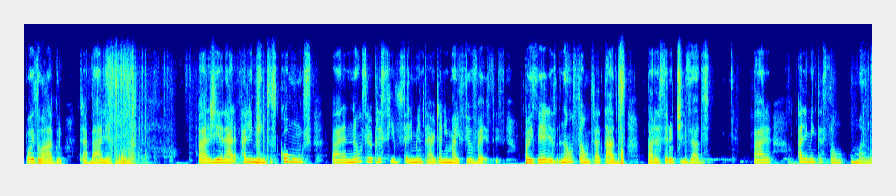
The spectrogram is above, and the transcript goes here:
pois o agro trabalha para gerar alimentos comuns para não ser preciso se alimentar de animais silvestres, pois eles não são tratados para ser utilizados para alimentação humana.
